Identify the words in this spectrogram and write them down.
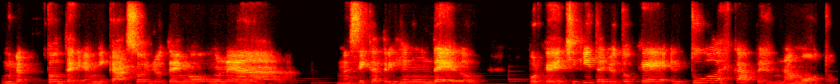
una tontería en mi caso, yo tengo una, una cicatriz en un dedo porque de chiquita yo toqué el tubo de escape de una moto.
